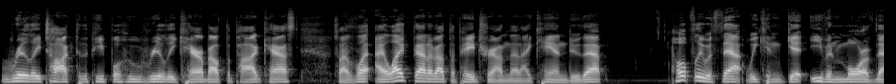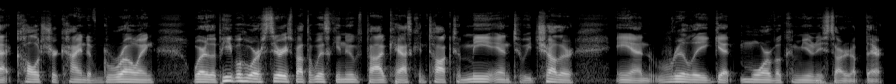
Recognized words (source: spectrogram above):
really talk to the people who really care about the podcast. So I, li- I like that about the Patreon that I can do that hopefully with that we can get even more of that culture kind of growing where the people who are serious about the whiskey noobs podcast can talk to me and to each other and really get more of a community started up there.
